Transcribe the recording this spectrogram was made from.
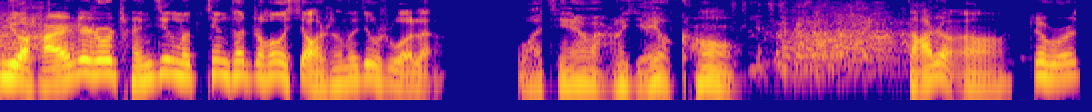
女孩这时候沉静了片刻之后，小声的就说了：“我今天晚上也有空，咋整啊？这会儿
